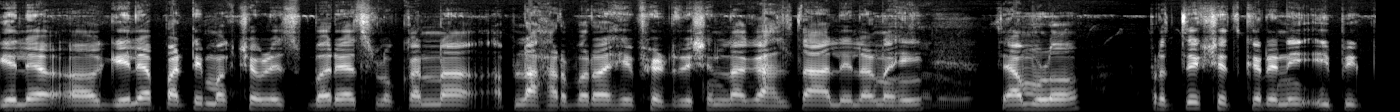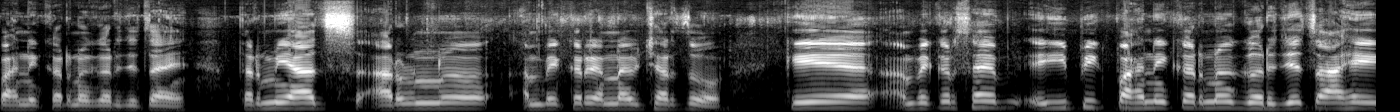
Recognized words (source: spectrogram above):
गेल्या गेल्या पाठीमागच्या वेळेस बऱ्याच लोकांना आपला हरभरा हे फेडरेशनला घालता आलेला नाही. त्यामुळं प्रत्येक शेतकऱ्यांनी ई पीक पाहणी करणं गरजेचं आहे. तर मी आज अरुण आंबेकर यांना विचारतो की आंबेकर साहेब ई पीक पाहणी करणं गरजेचं आहे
